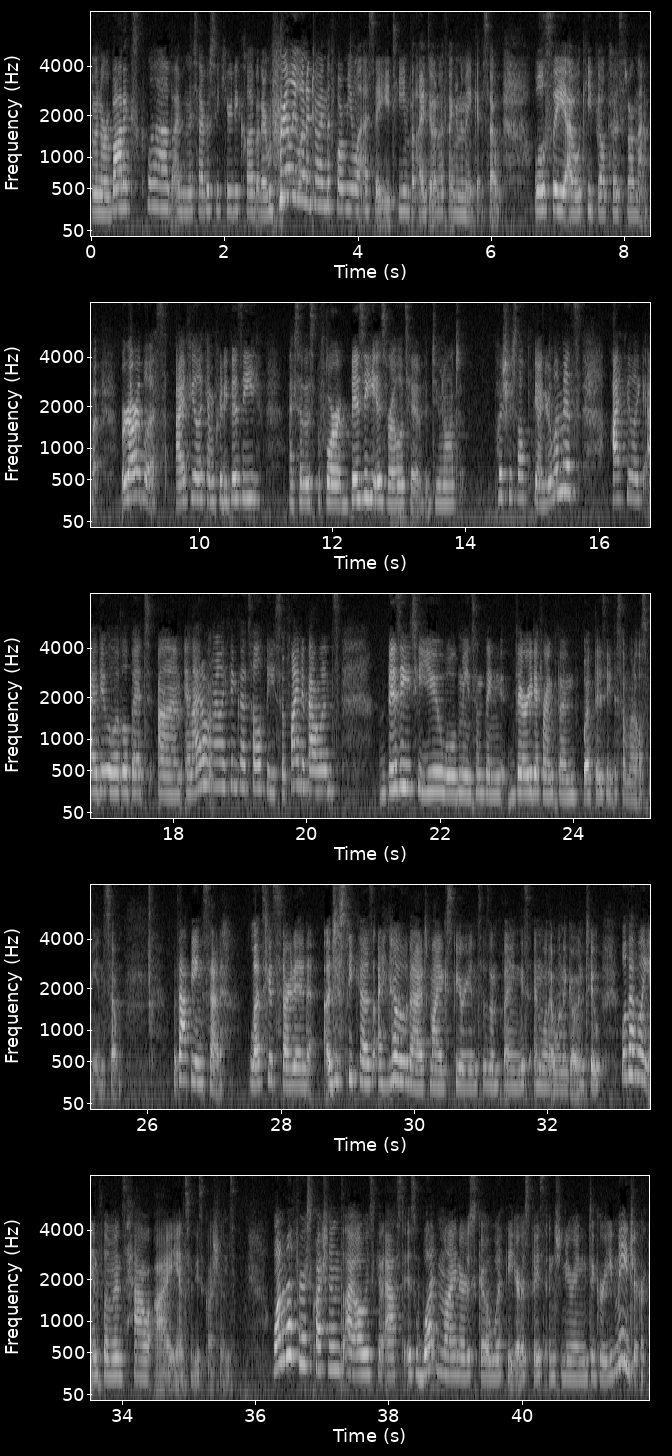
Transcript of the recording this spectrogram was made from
I'm in a robotics club, I'm in the cybersecurity club, and I really want to join the Formula SAE team, but I don't know if I'm going to make it. So we'll see. I will keep y'all posted on that. But regardless, I feel like I'm pretty busy. I've said this before, busy is relative. Do not push yourself beyond your limits. I feel like I do a little bit um, and I don't really think that's healthy. So find a balance. Busy to you will mean something very different than what busy to someone else means. So with that being said, let's get started uh, just because I know that my experiences and things and what I want to go into will definitely influence how I answer these questions. One of the first questions I always get asked is what minors go with the aerospace engineering degree major?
